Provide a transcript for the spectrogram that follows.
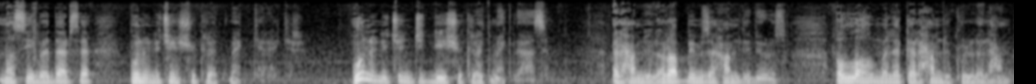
nasip ederse bunun için şükretmek gerekir. Bunun için ciddi şükretmek lazım. Elhamdülillah Rabbimize hamd ediyoruz. Allahümme lekel hamdü kullel hamd.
